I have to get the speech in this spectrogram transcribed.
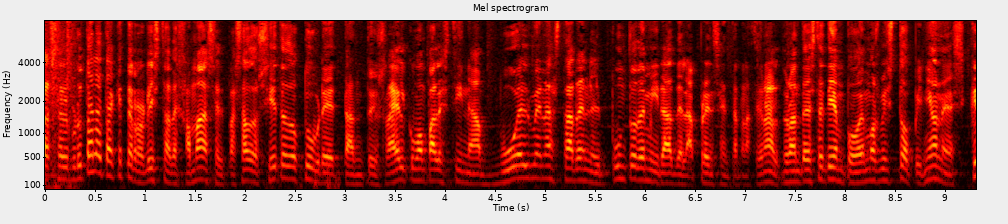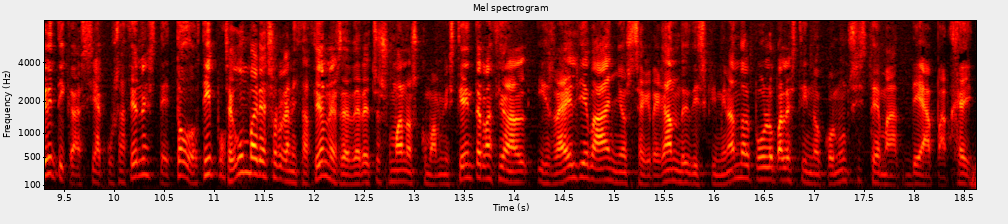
Tras el brutal ataque terrorista de Hamas el pasado 7 de octubre, tanto Israel como Palestina vuelven a estar en el punto de mira de la prensa internacional. Durante este tiempo hemos visto opiniones, críticas y acusaciones de todo tipo. Según varias organizaciones de derechos humanos como Amnistía Internacional, Israel lleva años segregando y discriminando al pueblo palestino con un sistema de apartheid.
